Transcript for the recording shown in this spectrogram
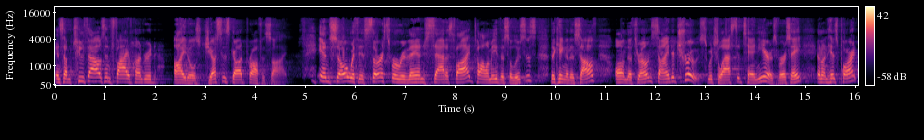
and some 2,500 idols, just as God prophesied. And so, with his thirst for revenge satisfied, Ptolemy the Seleucus, the king of the south, on the throne signed a truce which lasted 10 years. Verse 8, and on his part,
